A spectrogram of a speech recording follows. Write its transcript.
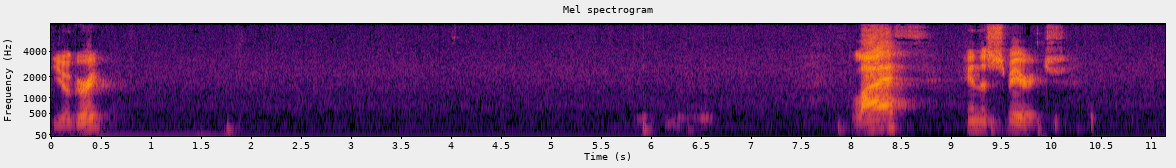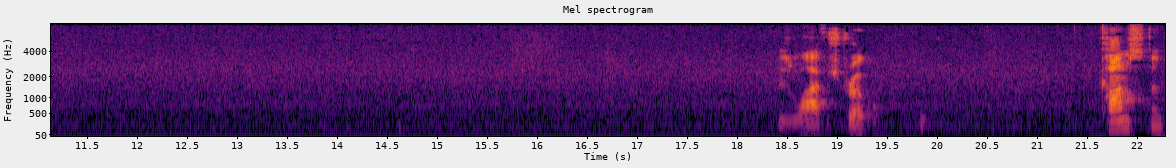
You agree? Life in the Spirit. Is life a struggle? Constant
